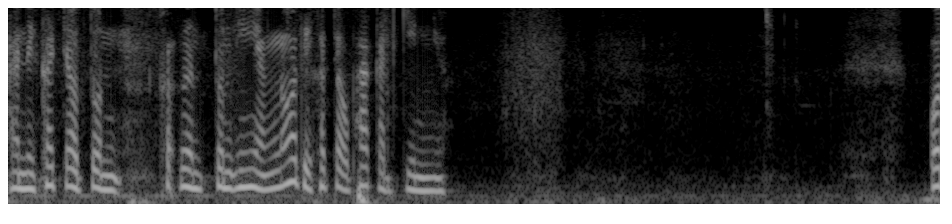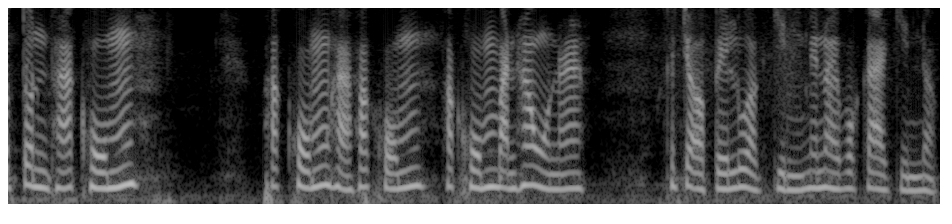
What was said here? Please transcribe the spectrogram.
อันนี้ข้าเจ้าตนเขาเอินตนอีหยังเนาะที่เขาเจ้าพากันกินอยู่ โอต้นผักขมผักขมค่ะผักขมผักขมบานเฮานะเขาจะเอาไปลวกกินไม่น้อยพอกล้ากินดอก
